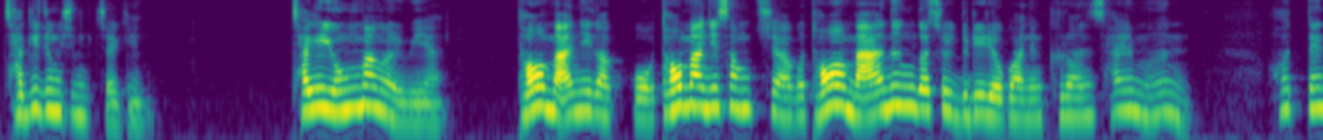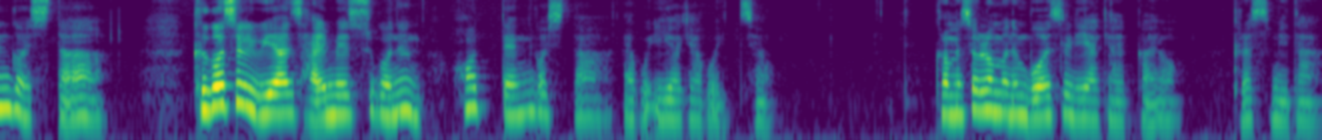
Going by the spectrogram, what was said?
자기중심적인 자기 욕망을 위한 더 많이 갖고 더 많이 성취하고 더 많은 것을 누리려고 하는 그런 삶은 헛된 것이다. 그것을 위한 삶의 수고는 헛된 것이다. 라고 이야기하고 있죠. 그러면 솔로몬은 무엇을 이야기할까요? 그렇습니다.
